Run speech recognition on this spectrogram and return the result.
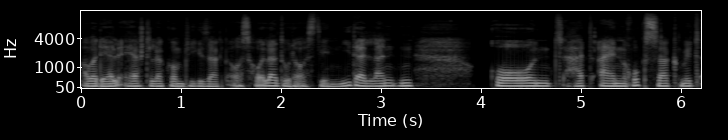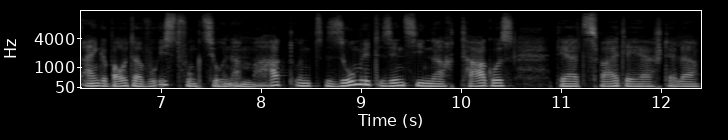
aber der Hersteller kommt, wie gesagt, aus Holland oder aus den Niederlanden und hat einen Rucksack mit eingebauter Wo-ist-Funktion am Markt und somit sind sie nach Tagus der zweite Hersteller,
